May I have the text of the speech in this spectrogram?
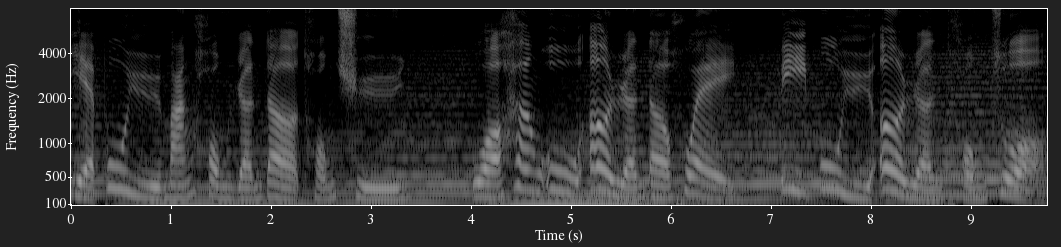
也不与蛮哄人的同群。我恨恶恶人的会，必不与恶人同坐。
